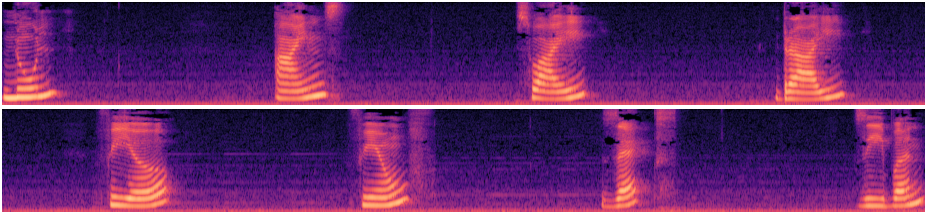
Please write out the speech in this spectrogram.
null, eins, zwei, drei, vier, fünf, sechs, sieben,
